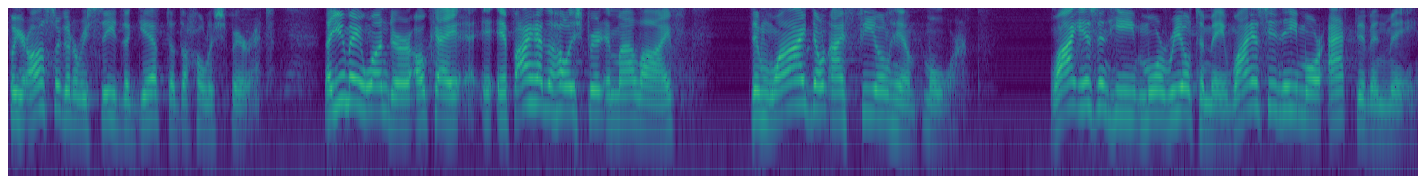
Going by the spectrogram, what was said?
but you're also going to receive the gift of the Holy Spirit. Now, you may wonder okay, if I have the Holy Spirit in my life, then why don't I feel Him more? Why isn't He more real to me? Why isn't He more active in me?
